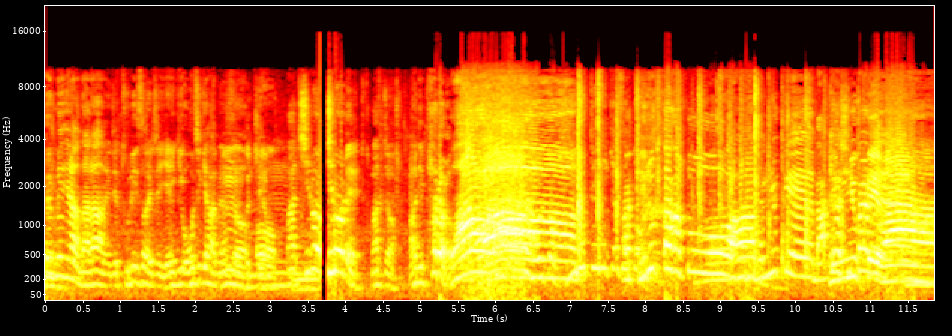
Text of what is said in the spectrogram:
현민이랑 나랑 이제 둘이서 이제 얘기 오지게 하면서 음, 그치. 어. 아, 7월, 7월에. 맞죠? 아니 8월. 와! 기록되니께서 아, 기르다가 또, 아, 106개, 마키가 106개, 18개. 와.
